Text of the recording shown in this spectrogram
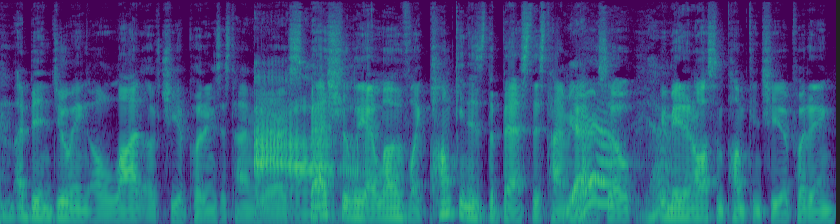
I've been doing a lot of chia puddings this time of year. Ah. Especially, I love like pumpkin is the best this time of Yeah, year. So yeah. we made an awesome pumpkin chia pudding.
